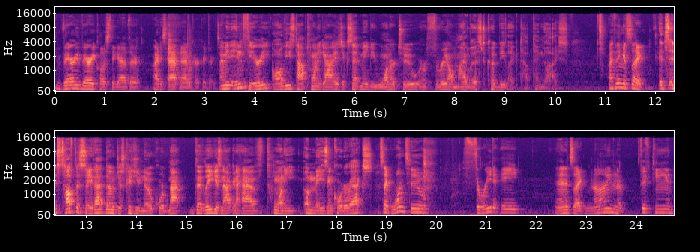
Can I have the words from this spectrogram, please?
very, very close together. I just happen to have Kirk at 13. I mean, in theory, all these top 20 guys, except maybe one or two or three on my list, could be like top 10 guys. I think it's like, It's it's tough to say that though, just because you know, quarter, not the league is not going to have 20 amazing quarterbacks. it's like one, two, three to eight, and then it's like nine to 15, and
